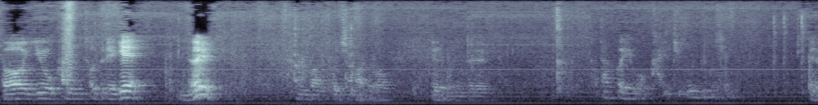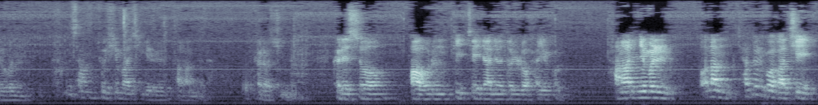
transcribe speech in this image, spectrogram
저 유혹하는 저들에게 늘 상과 조심하도록 여러분들을 토닥거리고 가르치고 있는 것입니다. 여러분 항상 조심하시기를 바랍니다. 그렇습니다. 그래서 바울은 빛의 자녀들로 하여금 하나님을 떠난 자들과 같이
